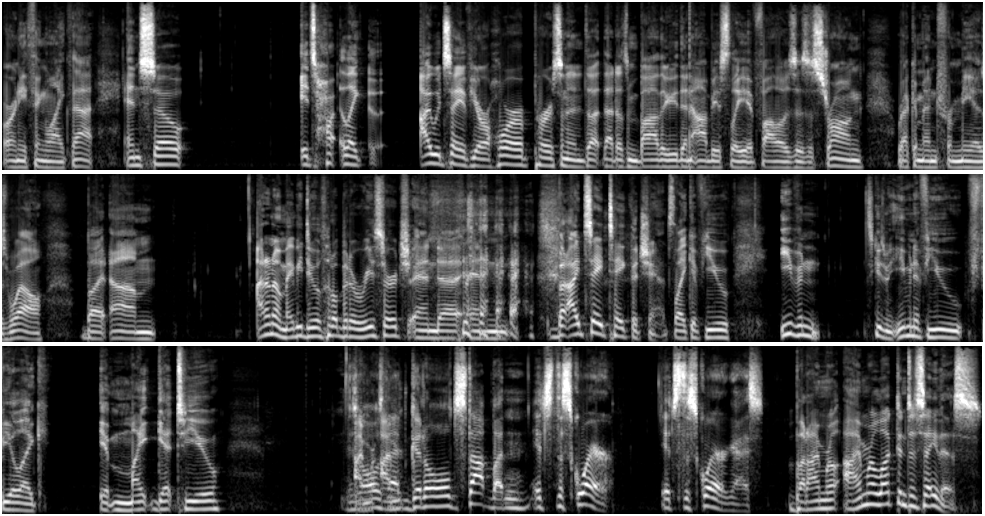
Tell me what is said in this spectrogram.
or anything like that. And so it's hard like i would say if you're a horror person and that, that doesn't bother you then obviously it follows as a strong recommend from me as well but um i don't know maybe do a little bit of research and uh, and but i'd say take the chance like if you even excuse me even if you feel like it might get to you There's I'm- always I'm- that good old stop button. It's the square. It's the square, guys. but I'm re- I'm reluctant to say this,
